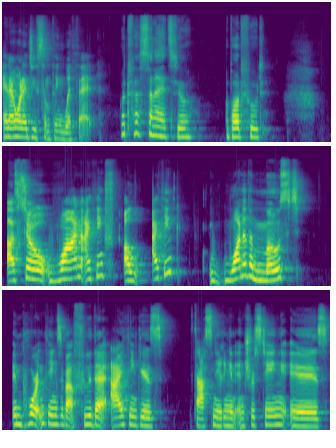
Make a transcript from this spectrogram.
and I want to do something with it. What fascinates you about food? Uh, so one, I think uh, I think one of the most important things about food that I think is fascinating and interesting is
